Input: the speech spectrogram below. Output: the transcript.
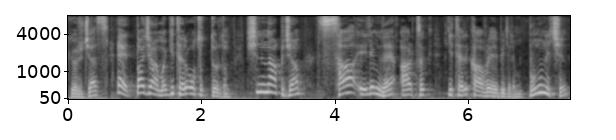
göreceğiz. Evet bacağıma gitarı oturtturdum. Şimdi ne yapacağım? Sağ elimle artık gitarı kavrayabilirim. Bunun için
